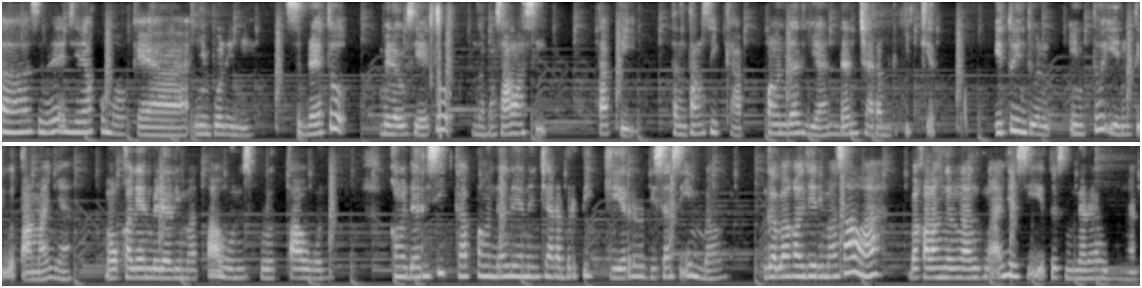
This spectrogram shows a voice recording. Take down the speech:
Uh, sebenarnya di sini aku mau kayak nyimpul ini. Sebenarnya tuh beda usia itu nggak masalah sih, tapi tentang sikap, pengendalian dan cara berpikir itu inti itu inti utamanya. Mau kalian beda lima tahun, 10 tahun, kalau dari sikap, pengendalian dan cara berpikir bisa seimbang, nggak bakal jadi masalah, bakal langgeng-langgeng aja sih itu sebenarnya hubungan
